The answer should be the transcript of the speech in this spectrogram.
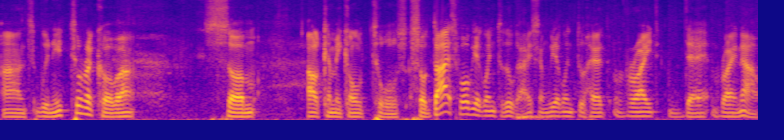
And we need to recover some alchemical tools. So that's what we are going to do, guys. And we are going to head right there right now.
